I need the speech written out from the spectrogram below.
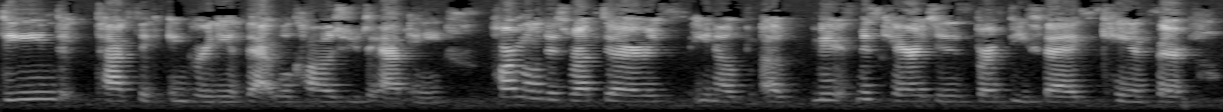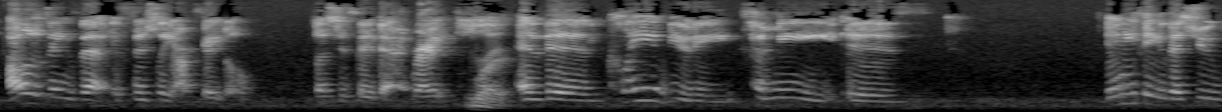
deemed toxic ingredient that will cause you to have any hormone disruptors, you know, uh, miscarriages, birth defects, cancer, all the things that essentially are fatal. Let's just say that, right? Right. And then clean beauty to me is anything that you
